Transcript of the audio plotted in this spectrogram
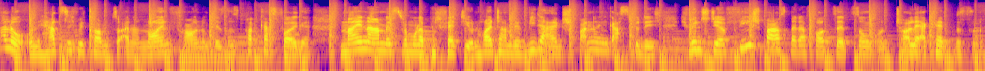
Hallo und herzlich willkommen zu einer neuen Frauen- und Business-Podcast-Folge. Mein Name ist Ramona Perfetti und heute haben wir wieder einen spannenden Gast für dich. Ich wünsche dir viel Spaß bei der Fortsetzung und tolle Erkenntnisse.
